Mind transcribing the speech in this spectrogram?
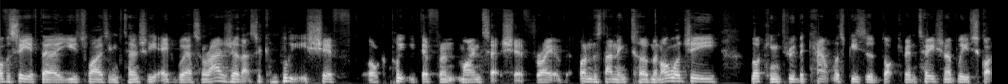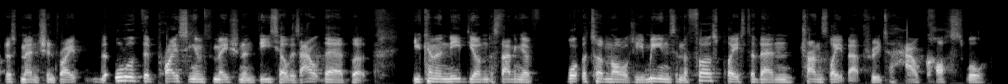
Obviously, if they're utilizing potentially AWS or Azure, that's a completely shift or completely different mindset shift, right? Of understanding terminology, looking through the countless pieces of documentation. I believe Scott just mentioned, right? The, all of the pricing information and detail is out there, but you kind of need the understanding of what the terminology means in the first place to then translate that through to how costs will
